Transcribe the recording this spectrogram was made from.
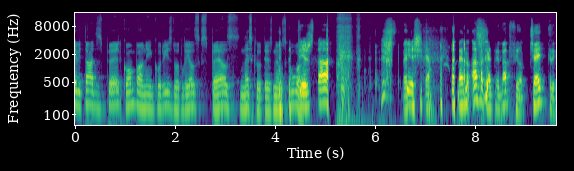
jau ir tāda spēļu kompānija, kur izdod lieliskas spēles, neskatoties ne uz ko. Tieši tā. Bet, Tieši. jā. Bet, nu, atpakaļ pie Battlefield 4.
